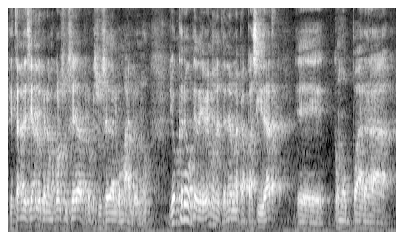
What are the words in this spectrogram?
que están deseando que a lo mejor suceda, pero que suceda algo malo, ¿no? Yo creo que debemos de tener la capacidad eh, como para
